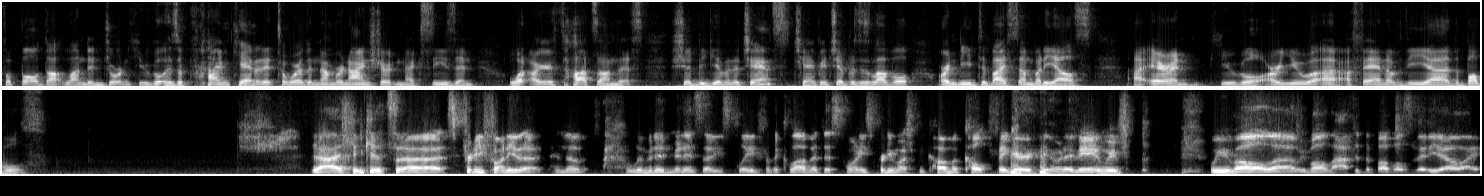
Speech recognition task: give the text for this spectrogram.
Football.London, Jordan Hugill is a prime candidate to wear the number nine shirt next season. What are your thoughts on this? Should be given a chance, championship is his level, or need to buy somebody else? Uh, Aaron Hugill, are you uh, a fan of the uh, the bubbles? Yeah, I think it's uh, it's pretty funny that in the limited minutes that he's played for the club at this point, he's pretty much become a cult figure. You know what I mean? We've we've all uh, we've all laughed at the Bubbles video. I,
